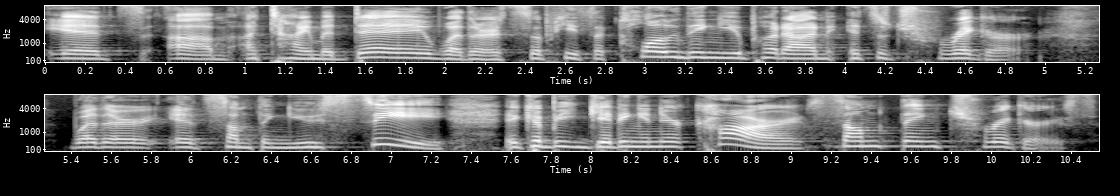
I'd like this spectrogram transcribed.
it's um, a time of day, whether it's a piece of clothing you put on, it's a trigger. Whether it's something you see, it could be getting in your car, something triggers.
